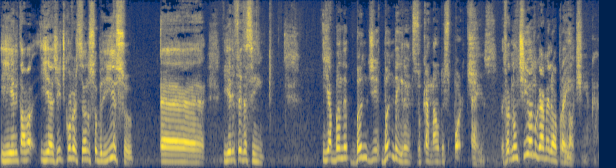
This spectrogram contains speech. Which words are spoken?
E ele tava. E a gente conversando sobre isso. é, e ele fez assim. E a bande, bande, Bandeirantes, o canal do esporte. É isso. Eu falei, não tinha lugar melhor pra ir, Não tinha, cara.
